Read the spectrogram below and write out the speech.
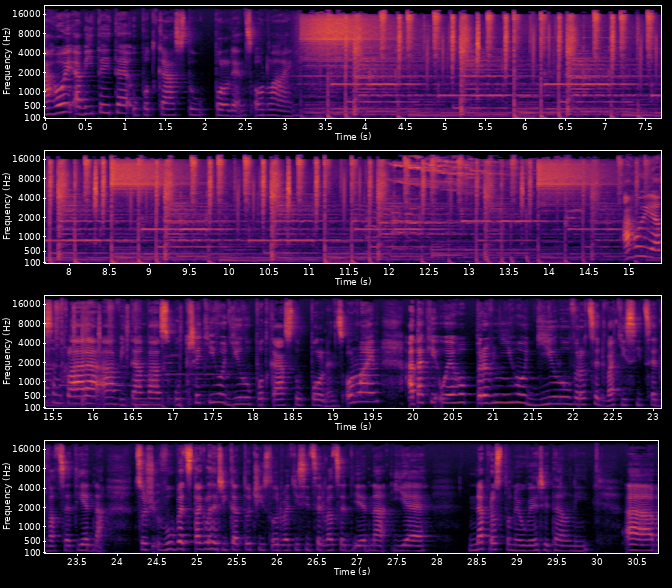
Ahoj a vítejte u podcastu Pole Dance Online. Ahoj, já jsem Klára a vítám vás u třetího dílu podcastu Pole Dance Online a taky u jeho prvního dílu v roce 2021. Což vůbec takhle říkat to číslo 2021 je naprosto neuvěřitelný.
